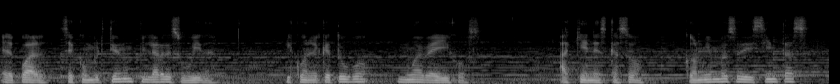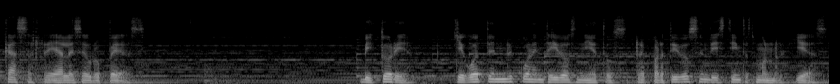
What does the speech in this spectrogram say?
el cual se convirtió en un pilar de su vida y con el que tuvo nueve hijos, a quienes casó con miembros de distintas casas reales europeas. Victoria llegó a tener 42 nietos repartidos en distintas monarquías,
